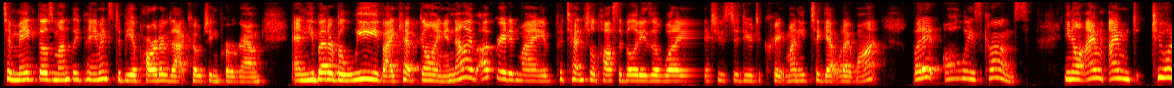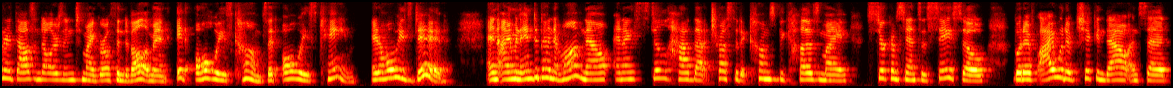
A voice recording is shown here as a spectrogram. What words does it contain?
to make those monthly payments to be a part of that coaching program. And you better believe I kept going. And now I've upgraded my potential possibilities of what I choose to do to create money to get what I want. But it always comes you know i'm i'm $200000 into my growth and development it always comes it always came it always did and i'm an independent mom now and i still have that trust that it comes because my circumstances say so but if i would have chickened out and said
